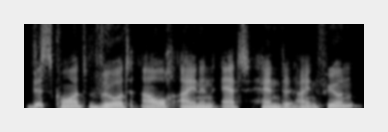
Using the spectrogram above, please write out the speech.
Discord wird auch einen Ad-Handle einführen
